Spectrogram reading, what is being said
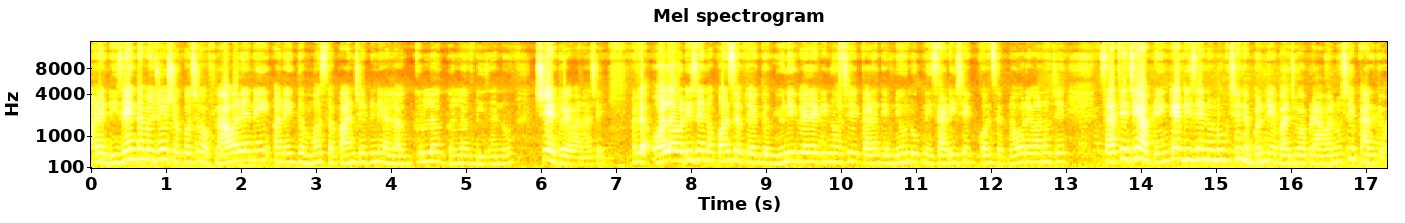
અને ડિઝાઇન તમે જોઈ શકો છો ફ્લાવરે નહીં, અને એકદમ મસ્ત પાન શેપની અલગ અલગ અલગ ડિઝાઇનનો શેડ રહેવાના છે. એટલે ઓલ ઓવર ડિઝાઇનનો કોન્સેપ્ટ એકદમ યુનિક વેરાયટીનો છે, કારણ કે ન્યૂ લુકની સાડી છે કોન્સેપ્ટ નવો રહેવાનો છે. સાથે જે આ પ્રિન્ટેડ ડિઝાઇનનો લુક છે ને, બંને બાજુ આપણે આવવાનું છે, કારણ કે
